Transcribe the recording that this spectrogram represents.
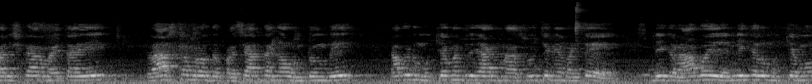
పరిష్కారం అవుతాయి. రాష్ట్రం వద్ద ప్రశాంతంగా ఉంటుంది. కాబట్టి ముఖ్యమంత్రి గారికి నా సూచన ఏమంటే నీకు రాబోయే ఎన్నికలు ముఖ్యము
